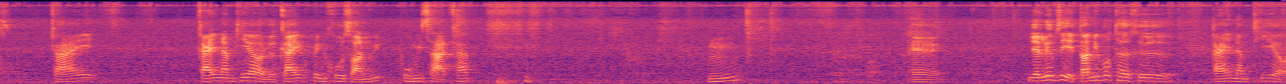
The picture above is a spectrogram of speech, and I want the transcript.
สไกด์ไกด์นำเที่ยว หรือไกด์เป็นครูสอนภูมิศาสตร์ครับหืมเอออย่าลืมสิ ตอนนี้พวกเธอคือไกด์นำเที่ยว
